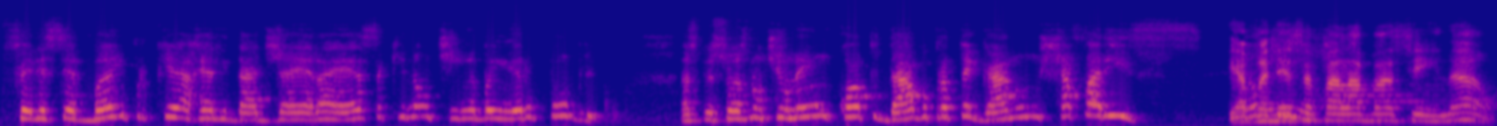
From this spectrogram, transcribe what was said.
oferecer banho, porque a realidade já era essa que não tinha banheiro público. As pessoas não tinham nem um copo d'água para pegar num chafariz. E a não Vanessa tinha. falava assim, não,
